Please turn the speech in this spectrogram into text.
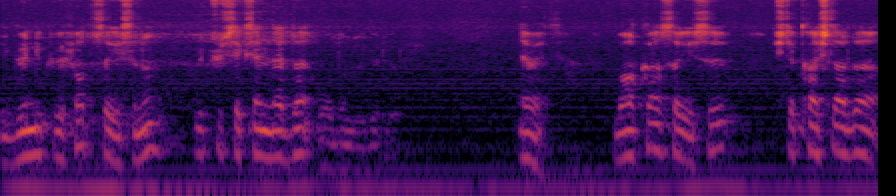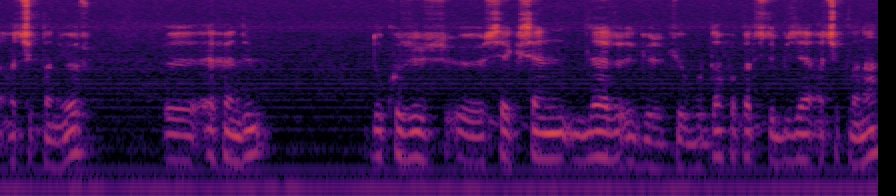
e, günlük vefat sayısının 380'lerde olduğunu görüyoruz. Evet. Vaka sayısı işte kaçlarda açıklanıyor? E, efendim 980'ler gözüküyor burada. Fakat işte bize açıklanan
